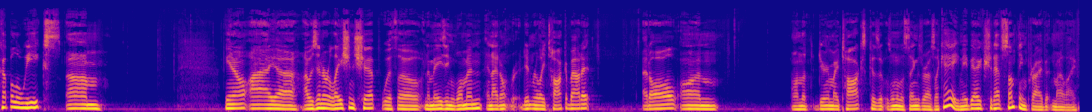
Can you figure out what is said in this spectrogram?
couple of weeks. Um, you know, I uh, I was in a relationship with a, an amazing woman, and I don't didn't really talk about it at all on on the during my talks because it was one of those things where I was like, hey, maybe I should have something private in my life.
